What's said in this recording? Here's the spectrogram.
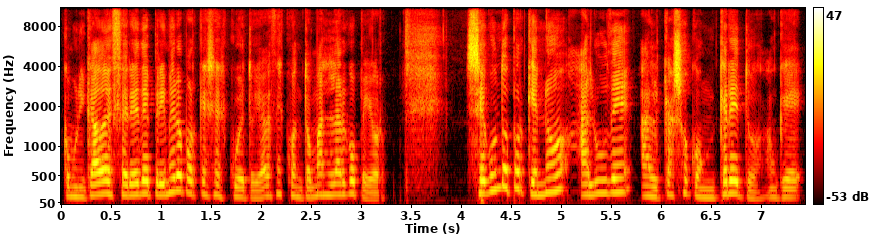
comunicado de Ferede, primero porque es escueto y a veces cuanto más largo peor. Segundo porque no alude al caso concreto, aunque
